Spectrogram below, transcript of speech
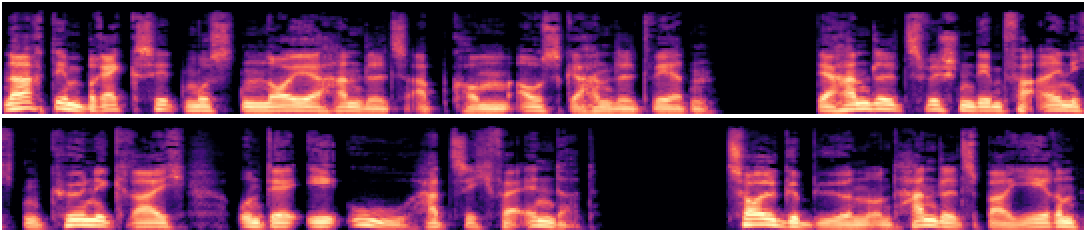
Nach dem Brexit mussten neue Handelsabkommen ausgehandelt werden. Der Handel zwischen dem Vereinigten Königreich und der EU hat sich verändert. Zollgebühren und Handelsbarrieren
